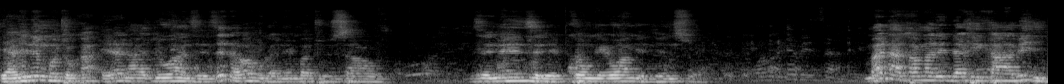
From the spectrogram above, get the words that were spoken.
Yalina emmotoka era n'agiwa nze nabavuga ne mbatuusaawo. Nze nenzera ekkonga ewange gyensula mba nakamala eddakiika abiri.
